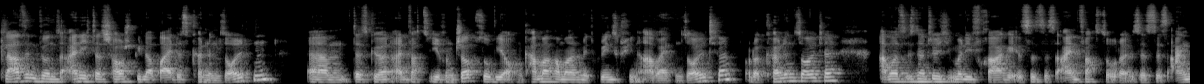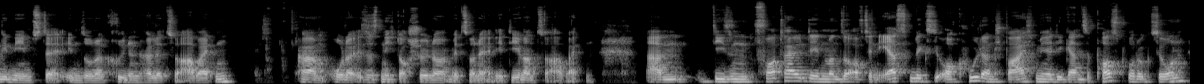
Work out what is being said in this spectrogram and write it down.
Klar sind wir uns einig, dass Schauspieler beides können sollten. Ähm, das gehört einfach zu ihrem Job, so wie auch ein Kameramann mit Greenscreen arbeiten sollte oder können sollte. Aber es ist natürlich immer die Frage, ist es das Einfachste oder ist es das Angenehmste, in so einer grünen Hölle zu arbeiten? Ähm, oder ist es nicht doch schöner, mit so einer LED-Wand zu arbeiten? Ähm, diesen Vorteil, den man so auf den ersten Blick sieht, oh cool, dann spare ich mir die ganze Postproduktion.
